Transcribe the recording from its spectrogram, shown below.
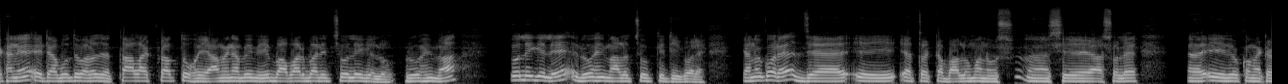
এখানে এটা বলতে পারো যে তালাক প্রাপ্ত হয়ে আমিনা বিবি বাবার বাড়ি চলে গেল, রহিমা চলে গেলে রহিম আলো চুক্তিটি করে। কেন করে যে, এই এত একটা ভালো মানুষ সে আসলে এইরকম একটা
